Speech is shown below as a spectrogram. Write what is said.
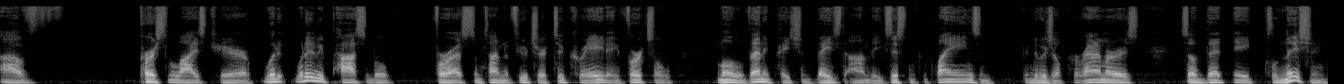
of personalized care, would, would it be possible for us sometime in the future to create a virtual model of any patient based on the existing complaints and individual parameters so that a clinician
